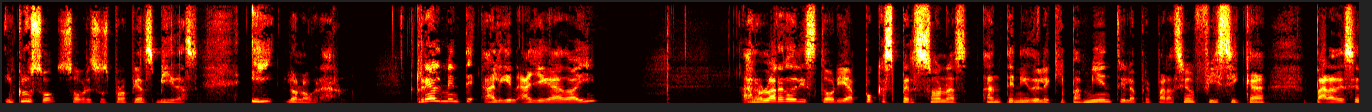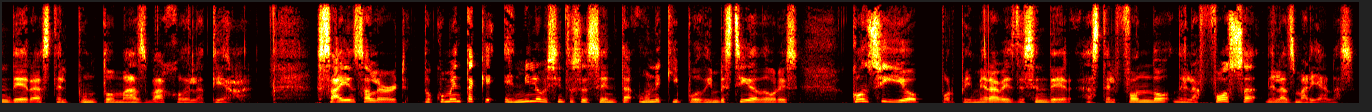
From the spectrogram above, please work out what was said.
incluso sobre sus propias vidas, y lo lograron. ¿Realmente alguien ha llegado ahí? A lo largo de la historia, pocas personas han tenido el equipamiento y la preparación física para descender hasta el punto más bajo de la Tierra. Science Alert documenta que en 1960 un equipo de investigadores consiguió por primera vez descender hasta el fondo de la fosa de las Marianas.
